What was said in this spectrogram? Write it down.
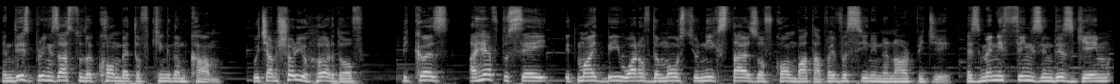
And this brings us to the combat of Kingdom Come, which I'm sure you heard of, because I have to say it might be one of the most unique styles of combat I've ever seen in an RPG. As many things in this game,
